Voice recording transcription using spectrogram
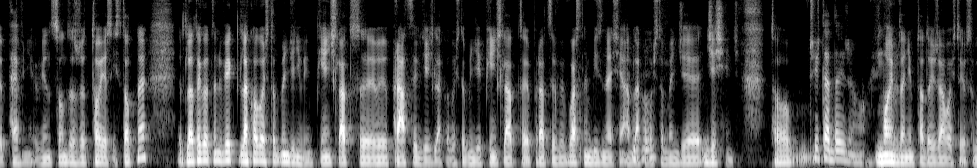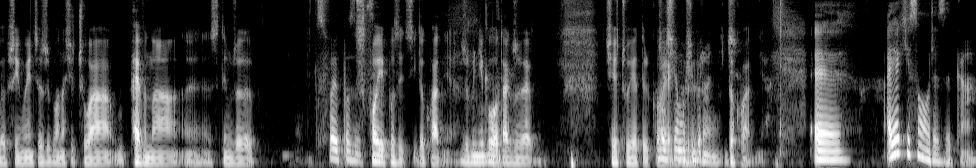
y, pewnie, więc sądzę, że to jest istotne. Dlatego ten wiek dla kogoś to będzie, nie wiem, 5 lat y, pracy gdzieś, dla kogoś to będzie 5 lat y, pracy we własnym biznesie, a dla Mhm. kogoś to będzie 10. To Czyli ta dojrzałość. moim zdaniem ta dojrzałość tej osoby przyjmującej, żeby ona się czuła pewna y, z tym, że swojej pozycji. swojej pozycji, dokładnie. Żeby nie było tak, że się czuje tylko Że się jakby- musi bronić. Dokładnie. E, A jakie są ryzyka?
